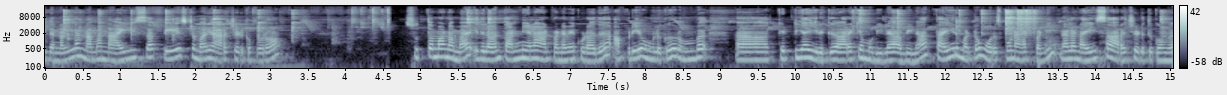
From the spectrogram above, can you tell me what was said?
இதை நல்லா நம்ம நைஸாக பேஸ்ட்டு மாதிரி அரைச்சி எடுக்க போகிறோம் சுத்தமாக நம்ம இதில் வந்து தண்ணியெல்லாம் ஆட் பண்ணவே கூடாது. அப்படியே உங்களுக்கு ரொம்ப கெட்டியாக இருக்குது அரைக்க முடியல அப்படின்னா தயிர் மட்டும் ஒரு ஸ்பூன் ஆட் பண்ணி நல்லா நைஸாக அரைச்சி எடுத்துக்கோங்க.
